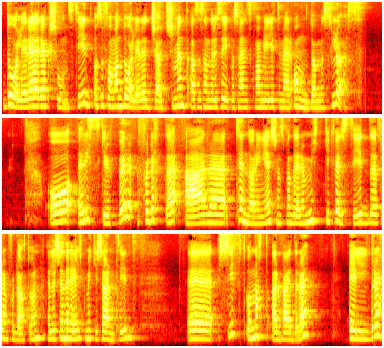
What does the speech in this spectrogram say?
Dåligare reaktionstid och så får man dåligare judgment, alltså som det säger på svensk, man blir lite mer omdömeslös. Och riskgrupper för detta är eh, tonåringar som spenderar mycket kvällstid eh, framför datorn, eller generellt mycket skärmtid. Eh, skift och nattarbetare. Äldre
